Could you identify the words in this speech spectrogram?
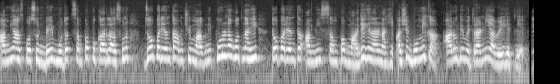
आम्ही आजपासून बेमुदत संप पुकारला असून जोपर्यंत आमची मागणी पूर्ण होत नाही तोपर्यंत आम्ही संप मागे घेणार नाही अशी भूमिका आरोग्य मित्रांनी यावेळी घेतली आहे.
